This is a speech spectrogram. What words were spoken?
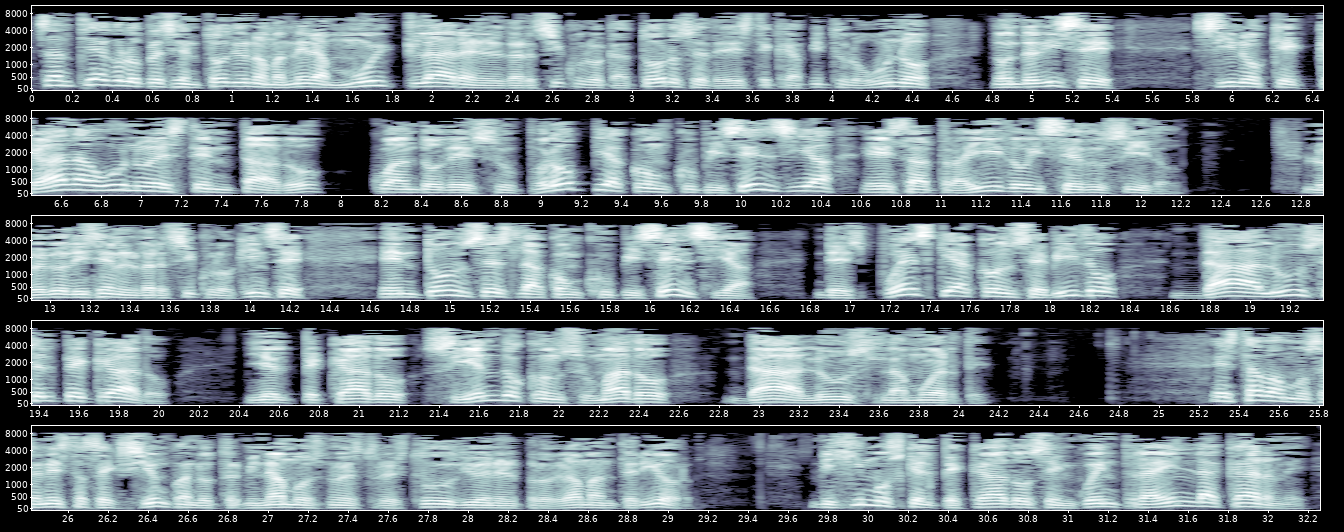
Santiago lo presentó de una manera muy clara en el versículo catorce de este capítulo uno, donde dice, sino que cada uno es tentado cuando de su propia concupiscencia es atraído y seducido. Luego dice en el versículo quince, entonces la concupiscencia, después que ha concebido, da a luz el pecado, y el pecado, siendo consumado, da a luz la muerte. Estábamos en esta sección cuando terminamos nuestro estudio en el programa anterior. Dijimos que el pecado se encuentra en la carne.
